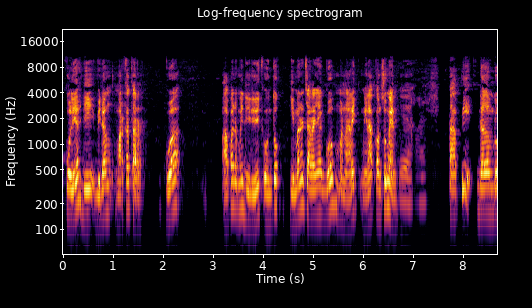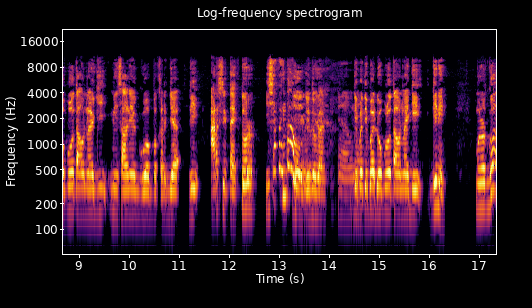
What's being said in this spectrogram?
kuliah di bidang marketer. Gue apa namanya dididik untuk gimana caranya gue menarik minat konsumen. Iya. tapi dalam 20 tahun lagi misalnya gue bekerja di arsitektur ya siapa yang tahu Iya, gitu bener. kan. Ya, bener. tiba-tiba 20 tahun lagi gini. Menurut gue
